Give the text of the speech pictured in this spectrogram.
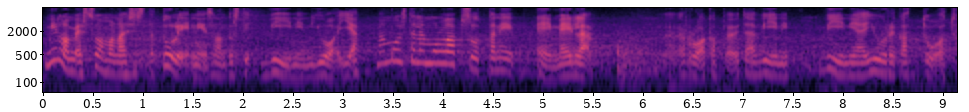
Milloin meistä suomalaisista tuli niin sanotusti viinin juojia? Mä muistelen mun lapsuutta, niin ei meillä ruokapöytään viini, viiniä juurikaan tuotu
